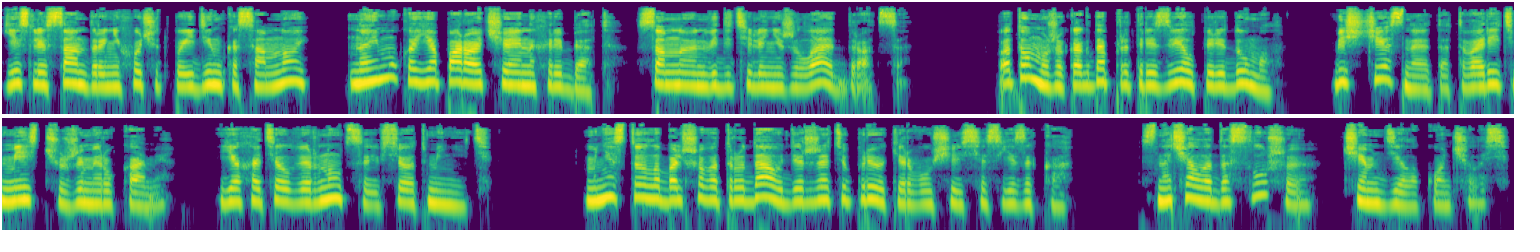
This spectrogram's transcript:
Если Сандра не хочет поединка со мной, найму-ка я пару отчаянных ребят. Со мной он, видите ли, не желает драться. Потом уже, когда протрезвел, передумал. Бесчестно это, творить месть чужими руками. Я хотел вернуться и все отменить. Мне стоило большого труда удержать упреки, рвущиеся с языка. Сначала дослушаю, чем дело кончилось.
